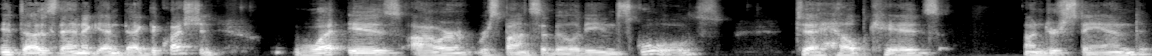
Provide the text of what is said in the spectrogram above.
it does then again beg the question: What is our responsibility in schools to help kids understand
